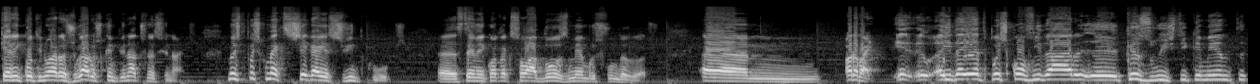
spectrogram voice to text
querem continuar a jogar os campeonatos nacionais. Mas depois como é que se chega a esses 20 clubes? Uh, se tendo em conta que só há 12 membros fundadores. Um, ora bem, a ideia é depois convidar uh, casuisticamente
